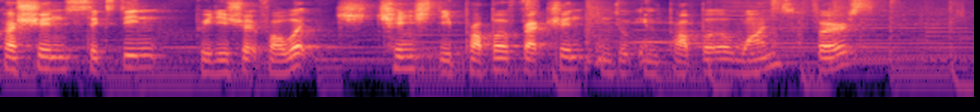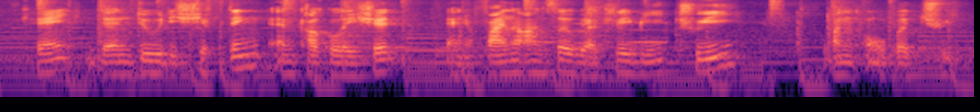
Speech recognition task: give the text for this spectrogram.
Question 16, pretty straightforward. change the proper fraction into improper ones first. Okay, then do the shifting and calculation. And your final answer will actually be 3, 1 over 3.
